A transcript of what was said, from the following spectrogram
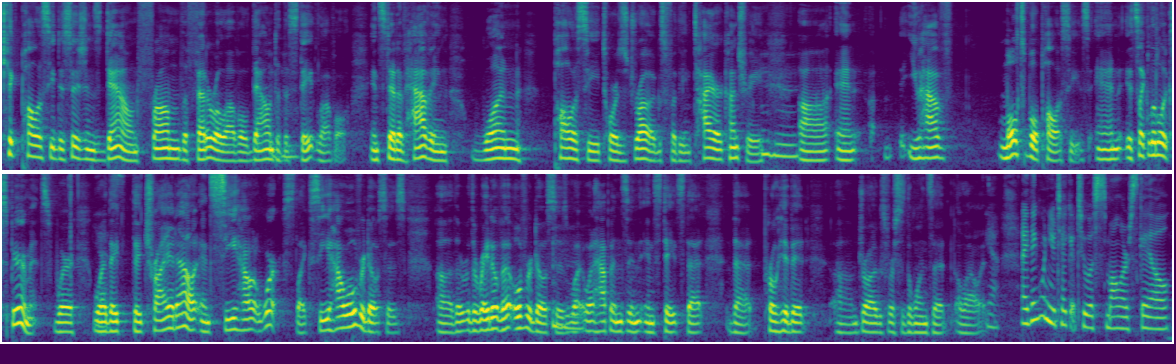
kick policy decisions down from the federal level down to the mm-hmm. state level instead of having one policy towards drugs for the entire country mm-hmm. uh, and you have multiple policies and it's like little experiments where where they they try it out and see how it works like see how overdoses uh, the, the rate of overdoses what, what happens in, in states that that prohibit um, drugs versus the ones that allow it Yeah. And I think when you take it to a smaller scale,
